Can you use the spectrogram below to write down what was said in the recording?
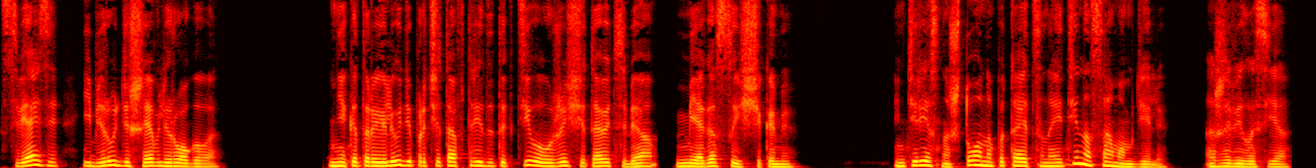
связи и беру дешевле Рогова. Некоторые люди, прочитав три детектива, уже считают себя мега-сыщиками. «Интересно, что она пытается найти на самом деле?» – оживилась я.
